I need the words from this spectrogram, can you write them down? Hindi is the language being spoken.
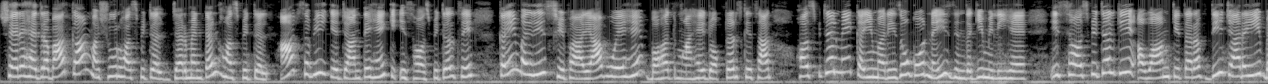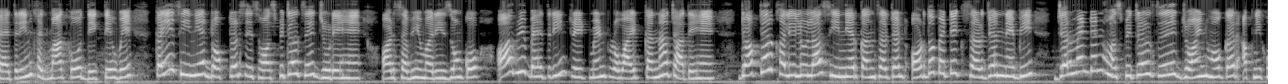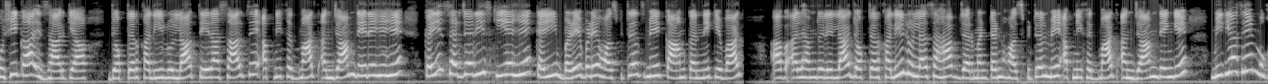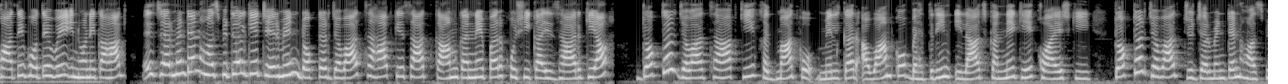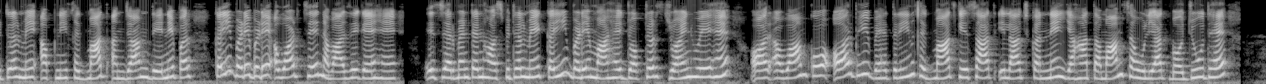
शहर हैदराबाद का मशहूर हॉस्पिटल जर्मेंटन हॉस्पिटल। आप सभी ये जानते हैं कि इस हॉस्पिटल से कई मरीज़ शिफायाब हुए हैं। बहुत माहिर डॉक्टर्स के साथ हॉस्पिटल में कई मरीजों को नई ज़िंदगी मिली है। इस हॉस्पिटल की आवाम की तरफ़ दी जा रही बेहतरीन खदमात को देखते हुए कई सीनियर डॉक्टर्स इस हॉस्पिटल से जुड़े हैं और सभी मरीजों को और भी बेहतरीन ट्रीटमेंट प्रोवाइड करना चाहते हैं। Doctor Khalilullah senior consultant orthopaedic surgeon ने भी जर्मेंटन हॉस्पिटल से ज्वाइन होकर अपनी खुशी का इजहार किया। डॉक्टर खलीलुल्लाह तेरह साल से अपनी खदमात अंजाम दे रहे हैं। कई सर्जरीज किए हैं, कई बड़े बड़े हॉस्पिटल्स में काम करने के बाद। अब अल्हम्दुलिल्लाह, डॉक्टर खलीलुल्लाह साहब जर्मनटन हॉस्पिटल में अपनी खदमात अंजाम देंगे। मीडिया से मुखातिब होते हुए इन्होंने कहा इस जर्मनटन हॉस्पिटल के चेयरमैन डॉक्टर जवाद साहब के साथ काम करने पर खुशी का इजहार किया। डॉक्टर जवाद साहब की खदमात को मिलकर आवाम को बेहतरीन इलाज करने की ख्वाहिश की। डॉक्टर जवाद जो जर्मनटन हॉस्पिटल में अपनी खदमात अंजाम देने पर कई बड़े बड़े अवार्ड से नवाजे गए हैं। इस जर्मनटन हॉस्पिटल में कई बड़े माहिर डॉक्टर्स ज्वाइन हुए हैं और आवाम को और भी बेहतरीन खदमात के साथ इलाज करने यहाँ तमाम सहूलियात मौजूद है।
